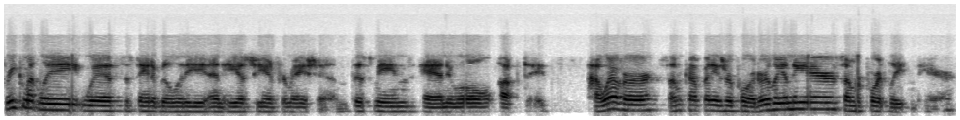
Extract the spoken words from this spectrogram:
Frequently with sustainability and ESG information, this means annual updates. However, some companies report early in the year, some report late in the year.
